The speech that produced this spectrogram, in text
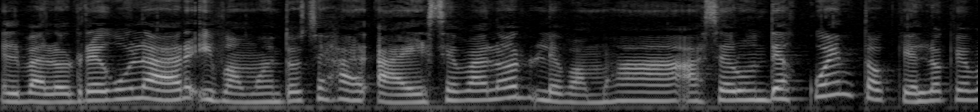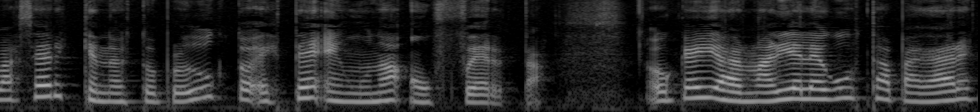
el valor regular y vamos entonces a, ese valor le vamos a hacer un descuento que es lo que va a hacer que nuestro producto esté en una oferta. Ok, a nadie le gusta pagar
